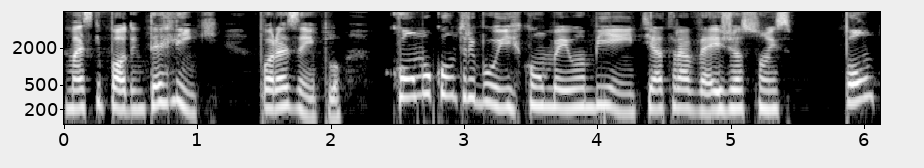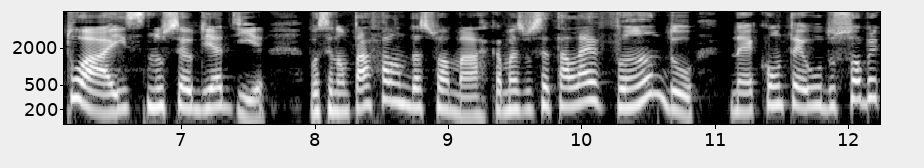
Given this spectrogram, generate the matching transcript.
mas que podem ter link. Por exemplo, como contribuir com o meio ambiente através de ações pontuais no seu dia a dia. Você não está falando da sua marca, mas você está levando né, conteúdo sobre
